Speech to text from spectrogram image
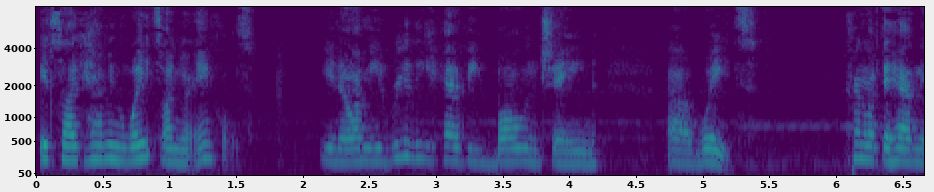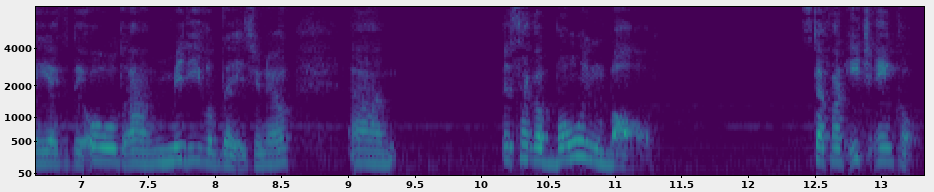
It's like having weights on your ankles. You know, I mean, really heavy ball and chain uh, weights, kind of like they had in the the old um, medieval days. You know, um, it's like a bowling ball stuck on each ankle,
